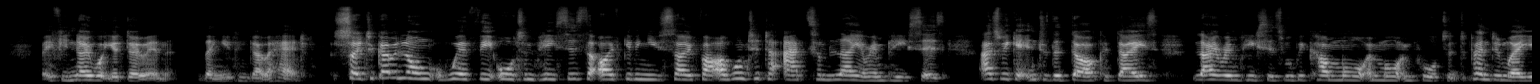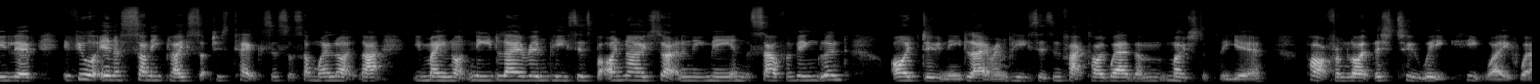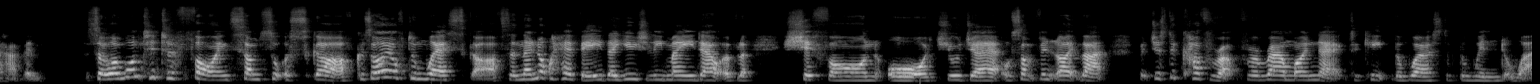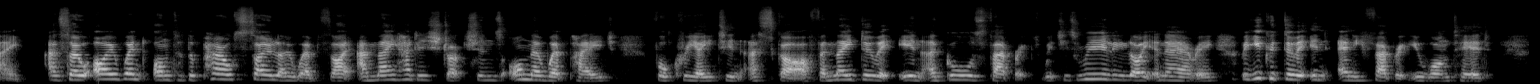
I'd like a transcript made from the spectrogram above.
But if you know what you're doing, then you can go ahead. So to go along with the autumn pieces that I've given you so far, I wanted to add some layering pieces. As we get into the darker days, layering pieces will become more and more important depending where you live. If you're in a sunny place such as Texas or somewhere like that, you may not need layering pieces, but I know certainly me in the south of England, I do need layering pieces. In fact, I wear them most of the year apart from like this two week heat wave we're having. So I wanted to find some sort of scarf because I often wear scarves and they're not heavy. They're usually made out of like chiffon or georgette or something like that. But just a cover up for around my neck to keep the worst of the wind away. And so I went onto the Purl Soho website and they had instructions on their webpage for creating a scarf and they do it in a gauze fabric which is really light and airy but you could do it in any fabric you wanted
